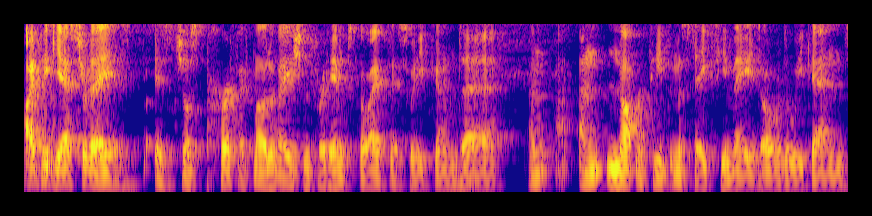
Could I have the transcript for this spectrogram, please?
I think yesterday is is just perfect motivation for him to go out this week and uh, and and not repeat the mistakes he made over the weekend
